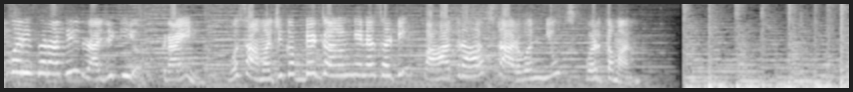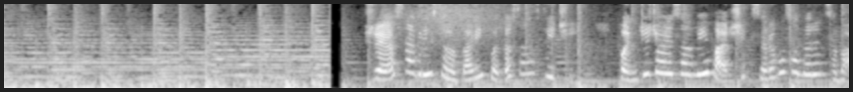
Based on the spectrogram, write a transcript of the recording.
परिसरातील राजकीय क्राईम व सामाजिक अपडेट जाणून घेण्यासाठी पाहत रहा स्टार वन न्यूज वर्तमान. श्रेयस नागरी सहकारी पतसंस्थेची पंचेचाळीसावी वार्षिक सर्वसाधारण सभा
